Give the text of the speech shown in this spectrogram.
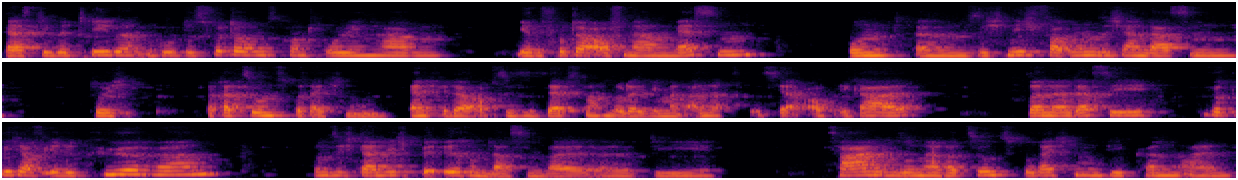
dass die Betriebe ein gutes Fütterungskontrolling haben, ihre Futteraufnahmen messen und ähm, sich nicht verunsichern lassen durch Rationsberechnungen. Entweder ob sie sie selbst machen oder jemand anderes, ist ja auch egal, sondern dass sie wirklich auf ihre Kühe hören und sich da nicht beirren lassen, weil äh, die Zahlen in so einer Rationsberechnung, die können einen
